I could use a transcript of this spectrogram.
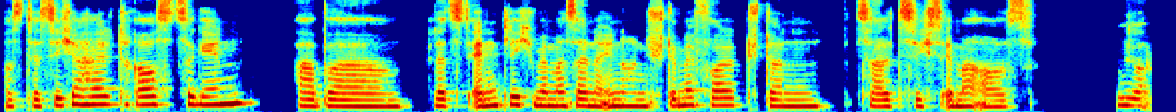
aus der Sicherheit rauszugehen. Aber letztendlich, wenn man seiner inneren Stimme folgt, dann zahlt sich's immer aus. Ja,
